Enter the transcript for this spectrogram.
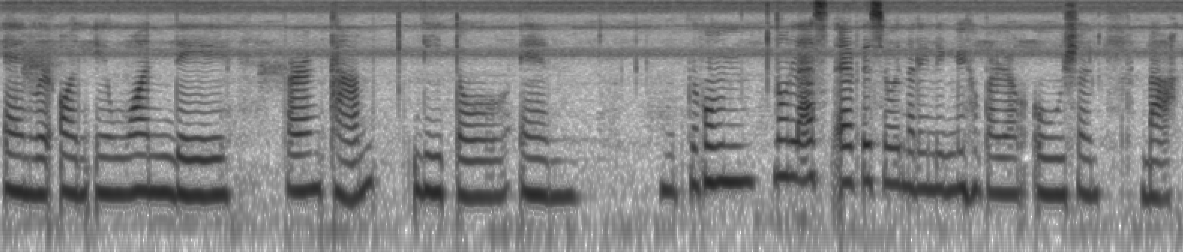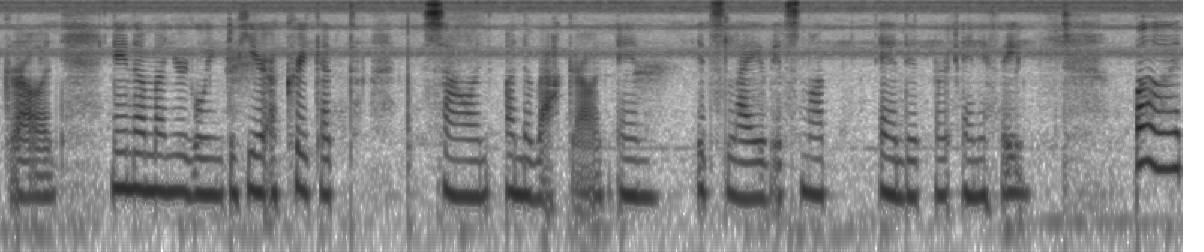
and we're on a one day parang camp dito. And kung nung last episode narinig niyo yung parang ocean background ngayon naman you're going to hear a cricket sound on the background. And it's live. It's not edit or anything. But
